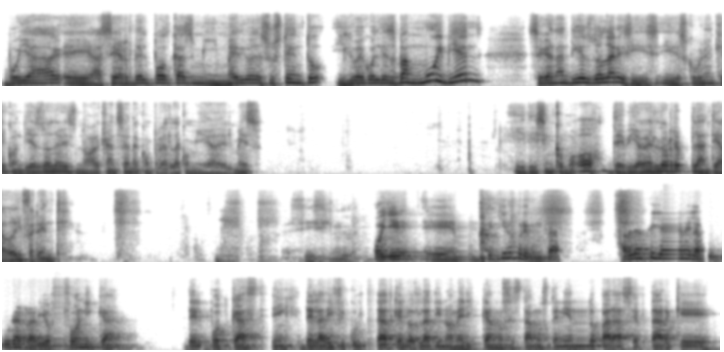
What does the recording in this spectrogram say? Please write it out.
voy a eh, hacer del podcast mi medio de sustento y luego les va muy bien, se ganan 10 dólares y, descubren que con 10 dólares no alcanzan a comprar la comida del mes. Y dicen como, oh, debí haberlo replanteado diferente. Sí, sin. Oye, eh, te quiero preguntar, Hablaste ya de la cultura radiofónica, del podcasting, de la dificultad que los latinoamericanos estamos teniendo para aceptar que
